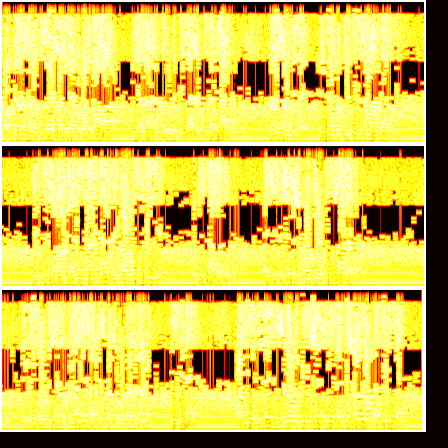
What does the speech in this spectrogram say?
और जन समय विषय स्वर्ग वर्गा ये अनाशक्ति हो गई दिशा शक्ति का त्याग तृण संदेश है विषयों को चिंतित के समान त्याग दे चिंतित समान त्यागने के माने क्या है चिंता उपेक्षा ही है उपेक्षा कर ऐसे विषय सुखों की उपेक्षा कर इंद्रिय भोग विषय सुख माने सत्य स्पर्श रूप रसगंध ये विषय है और ये विषय इस लोग के विषय से लेकर के स्वर्ग लोग तक के विषय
